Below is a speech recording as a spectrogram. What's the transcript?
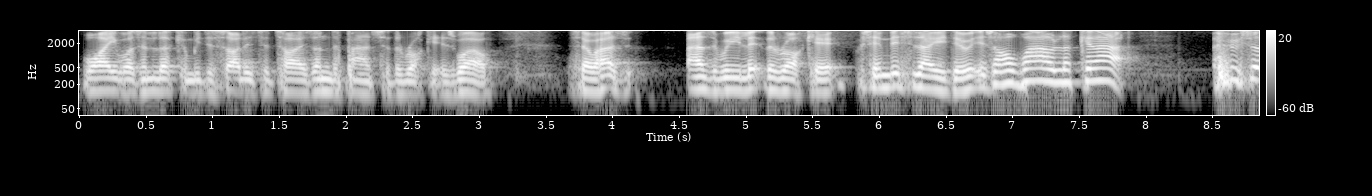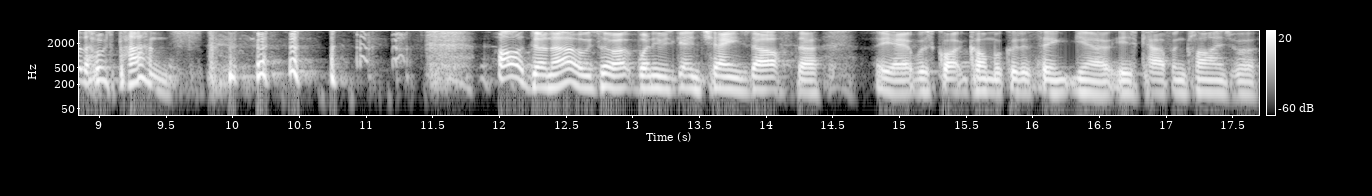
while he wasn't looking, we decided to tie his underpants to the rocket as well. So as as we lit the rocket, we're saying this is how you do it. It's oh wow, look at that. Whose are those pants? oh, I don't know. So when he was getting changed after, yeah, it was quite comical to think, you know, his Calvin Kleins were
